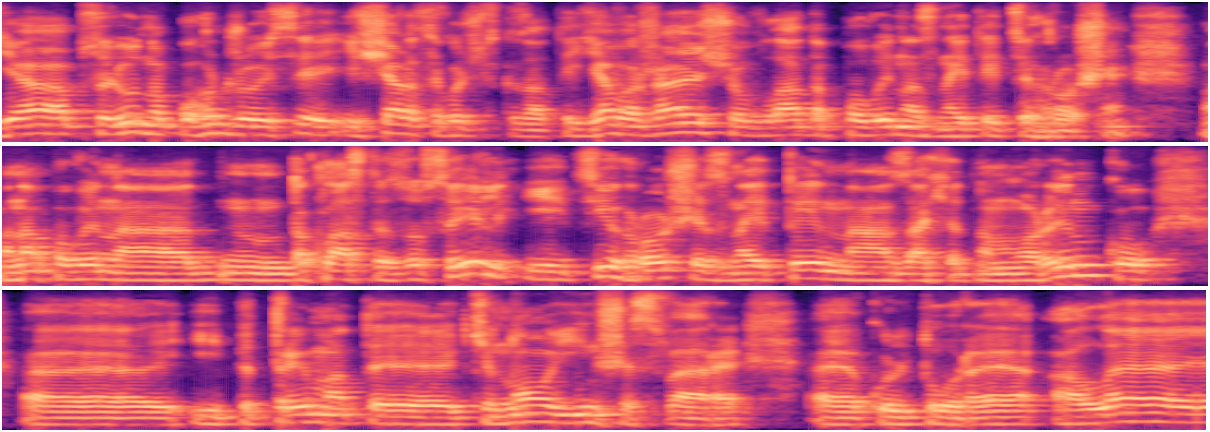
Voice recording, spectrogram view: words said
я абсолютно погоджуюся. І ще раз хочу сказати: я вважаю, що влада повинна знайти ці гроші. Вона повинна докласти зусиль і ці гроші знайти на західному ринку е, і підтримати кіно і інші сфери е, культури. Але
